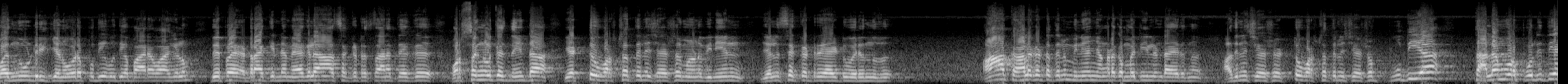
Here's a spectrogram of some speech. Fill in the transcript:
വന്നുകൊണ്ടിരിക്കുകയാണ്. ഓരോ പുതിയ പുതിയ ഭാരവാഹികളും ഇതിപ്പോൾ എഡ്രാക്കിന്റെ മേഖലാ സെക്രട്ടറി സ്ഥാനത്തേക്ക് വർഷങ്ങൾക്ക് നീണ്ട എട്ട് വർഷത്തിന് ശേഷമാണ് വിനയൻ ജനറൽ സെക്രട്ടറി ആയിട്ട് വരുന്നത്. ആ കാലഘട്ടത്തിലും വിനയൻ ഞങ്ങളുടെ കമ്മിറ്റിയിലുണ്ടായിരുന്നു അതിനുശേഷം എട്ട് വർഷത്തിന് ശേഷം പുതിയ തലമുറ പുതിയ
